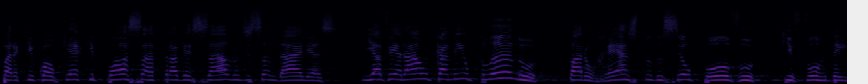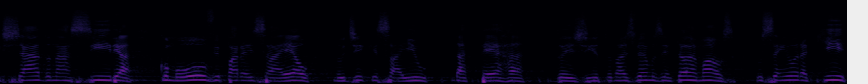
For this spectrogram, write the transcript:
para que qualquer que possa atravessá-lo de sandálias, e haverá um caminho plano para o resto do seu povo que for deixado na Síria, como houve para Israel no dia que saiu da terra do Egito. Nós vemos então, irmãos, o Senhor aqui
